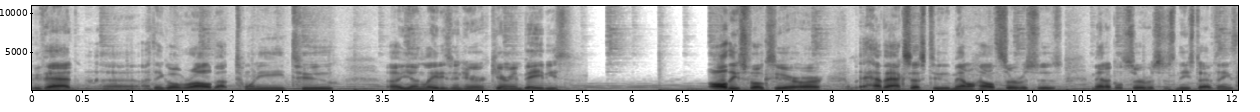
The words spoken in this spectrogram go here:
We've had, uh, I think overall, about 22 uh, young ladies in here carrying babies. All these folks here are have access to mental health services, medical services, and these type of things.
